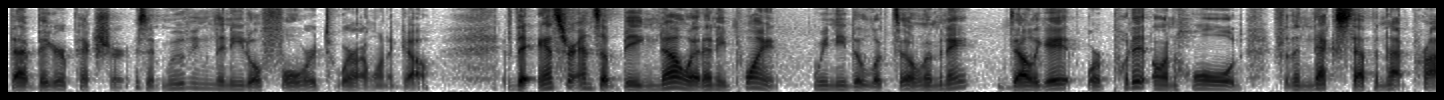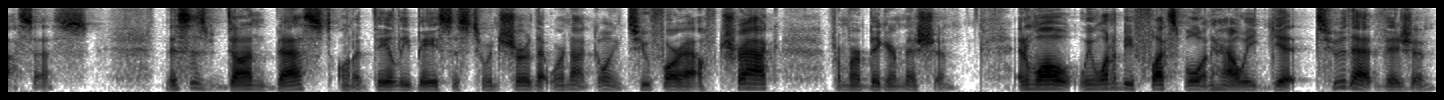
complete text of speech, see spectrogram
that bigger picture? Is it moving the needle forward to where I want to go? If the answer ends up being no at any point, we need to look to eliminate, delegate, or put it on hold for the next step in that process. This is done best on a daily basis to ensure that we're not going too far off track from our bigger mission. And while we want to be flexible in how we get to that vision,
